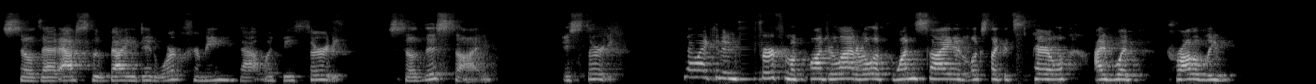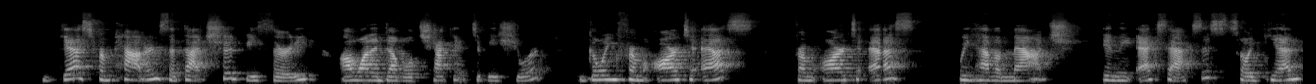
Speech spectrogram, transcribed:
So that absolute value did work for me. That would be 30. So this side is 30. Now I can infer from a quadrilateral, if one side and it looks like it's parallel, I would probably guess from patterns that that should be 30. I want to double check it to be sure. Going from R to S, from R to S, we have a match in the x-axis. So again,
